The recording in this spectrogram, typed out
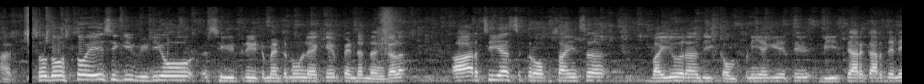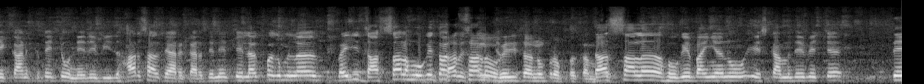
ਹਾਂਜੀ। ਸੋ ਦੋਸਤੋ ਇਹ ਸੀਗੀ ਵੀਡੀਓ ਸੀਡ ਟ੍ਰੀਟਮੈਂਟ ਨੂੰ ਲੈ ਕੇ ਪਿੰਡ ਨੰਗਲ। ਆਰਸੀਐਸ ਕ੍ਰੌਪ ਸਾਇੰਸ ਬਾਈ ਹੋਰਾਂ ਦੀ ਕੰਪਨੀ ਹੈਗੀ ਇੱਥੇ ਬੀਜ ਤਿਆਰ ਕਰਦੇ ਨੇ ਕਣਕ ਤੇ ਝੋਨੇ ਦੇ ਬੀਜ ਹਰ ਸਾਲ ਤਿਆਰ ਕਰਦੇ ਨੇ ਤੇ ਲਗਭਗ ਮਿਲਾ ਬਾਈ ਜੀ 10 ਸਾਲ ਹੋ ਗਏ ਤੁਹਾਨੂੰ 10 ਸਾਲ ਹੋ ਗਏ ਜੀ ਸਾਨੂੰ ਪ੍ਰੋਪਰ ਕੰਮ 10 ਸਾਲ ਹੋ ਗਏ ਬਾਈਆਂ ਨੂੰ ਇਸ ਕੰਮ ਦੇ ਵਿੱਚ ਤੇ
